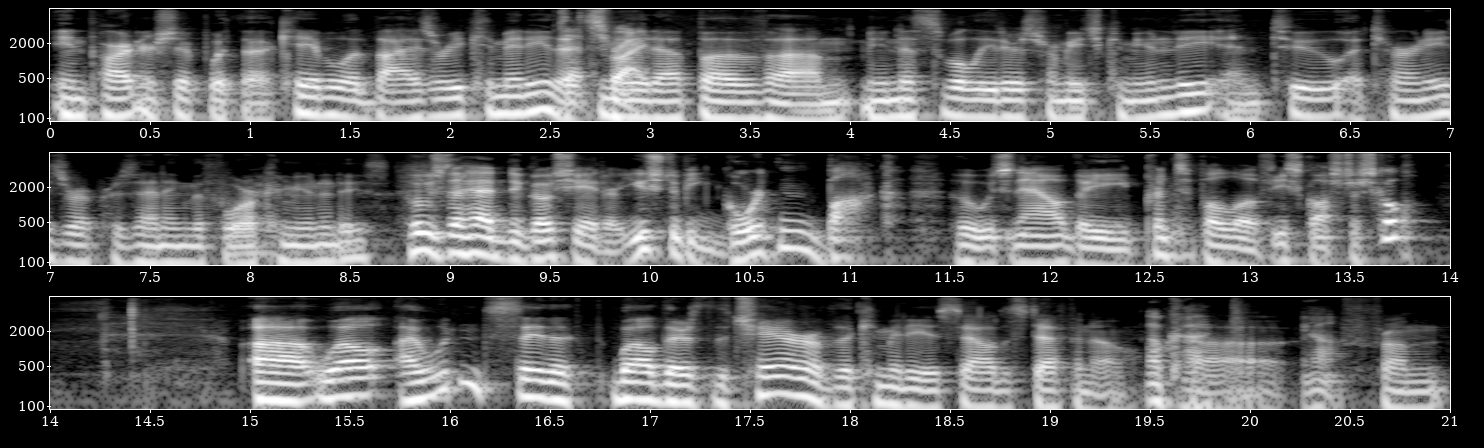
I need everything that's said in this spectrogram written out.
in partnership with a cable advisory committee that's, That's right. made up of um, municipal leaders from each community and two attorneys representing the four communities. Who's the head negotiator? It used to be Gordon Bach, who is now the principal of East Gloucester School. Uh, well, I wouldn't say that. Well, there's the chair of the committee is Sal DiStefano. Okay. Uh, Yeah. From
